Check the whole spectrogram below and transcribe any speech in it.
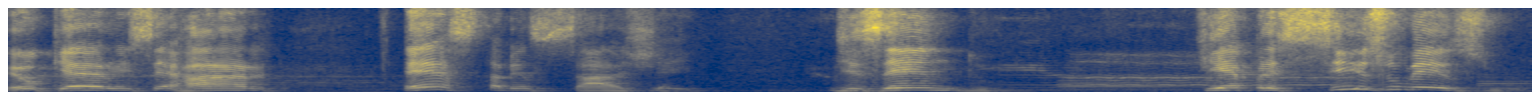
Eu quero encerrar esta mensagem dizendo que é preciso mesmo,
